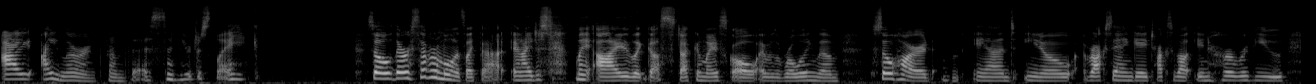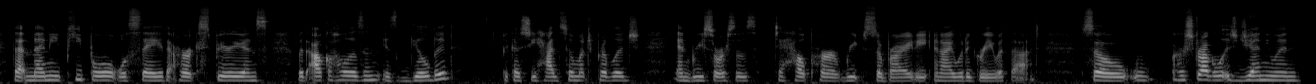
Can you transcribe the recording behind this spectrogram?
I I learned from this, and you're just like, so there were several moments like that, and I just, my eyes like got stuck in my skull. I was rolling them so hard. And, you know, Roxane Gay talks about in her review that many people will say that her experience with alcoholism is gilded because she had so much privilege and resources to help her reach sobriety, and I would agree with that. So her struggle is genuine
